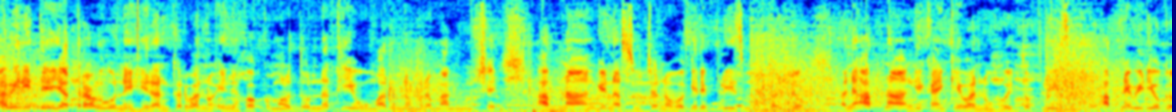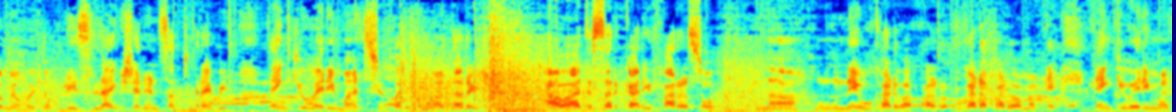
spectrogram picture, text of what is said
આવી રીતે યાત્રાળુઓને હેરાન કરવાનો એને હક મળતો નથી એવું મારું નમ્ર માનવું છે. આપના અંગેના સૂચનો વગેરે પ્લીઝ મોકલજો અને આપના અંગે કાંઈ કહેવાનું હોય તો પ્લીઝ આપને વીડિયો ગમ્યો હોય તો please like share and subscribe it. Thank you very much. ફરીથી મળતા રહીશું આવા જ સરકારી ફારસો ના ને ઉઘાડવા પાડ ઉઘાડા પાડવા માટે. થેન્ક યુ વેરી મચ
